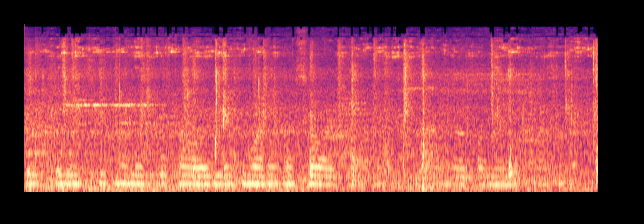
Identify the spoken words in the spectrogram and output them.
डेकोरेशन मला खूप आवडलं. तुम्हाला कसं वाटतं? सांगा करा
